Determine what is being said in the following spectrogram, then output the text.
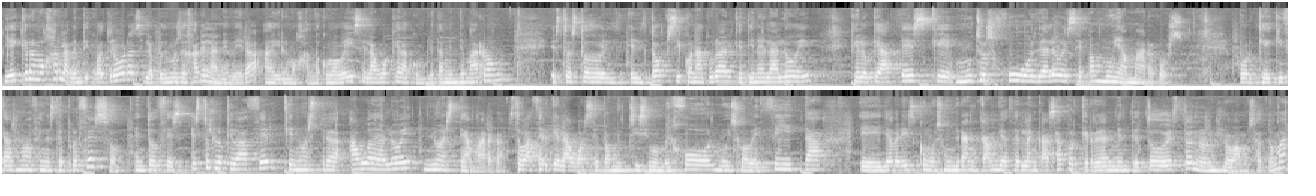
y hay que remojarla 24 horas y la podemos dejar en la nevera, ahí remojando. Como veis el agua queda completamente marrón, esto es todo el, el tóxico natural que tiene el aloe, que lo que hace es que muchos jugos de aloe sepan muy amargos porque quizás no hacen este proceso. Entonces, esto es lo que va a hacer que nuestra agua de aloe no esté amarga. Esto va a hacer que el agua sepa muchísimo mejor, muy suavecita. Eh, ya veréis cómo es un gran cambio hacerla en casa porque realmente todo esto no nos lo vamos a tomar.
